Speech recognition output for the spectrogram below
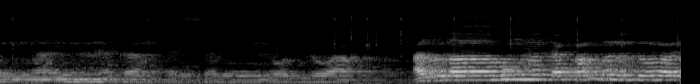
منا إنك أنت السميع الدعاء. اللهم تقبل دعانا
